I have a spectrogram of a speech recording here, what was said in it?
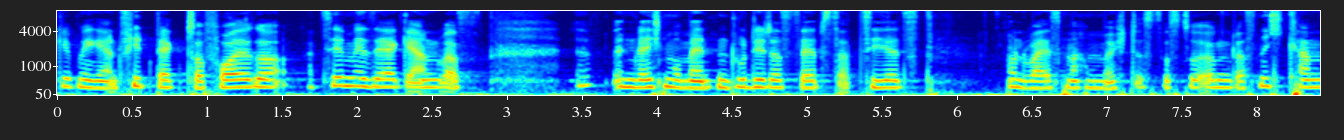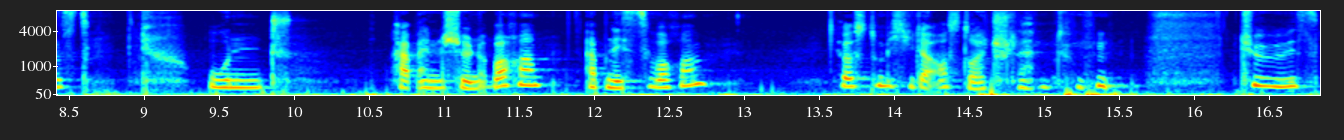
gib mir gern Feedback zur Folge. Erzähl mir sehr gern, was, in welchen Momenten du dir das selbst erzählst und weiß machen möchtest, dass du irgendwas nicht kannst. und hab eine schöne Woche. Ab nächste Woche hörst du mich wieder aus Deutschland. Tschüss.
